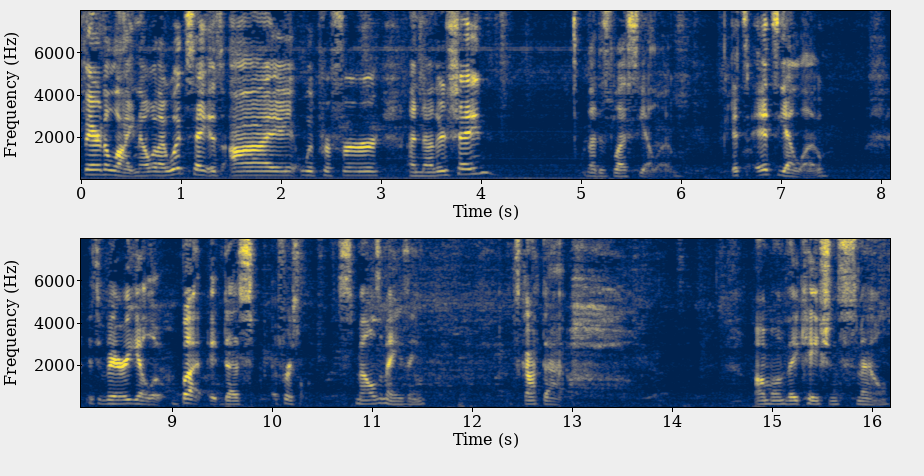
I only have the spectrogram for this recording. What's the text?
Fair to Light. Now, what I would say is I would prefer another shade that is less yellow. It's, it's yellow. It's very yellow, but it does, first of all, smells amazing. It's got that, I'm on vacation smell.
